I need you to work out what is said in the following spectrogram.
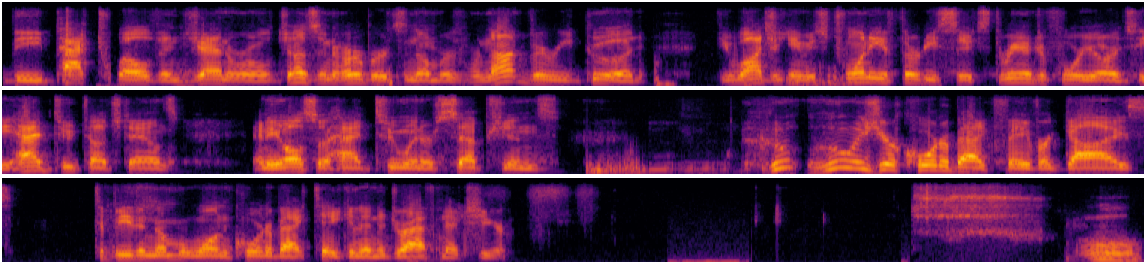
the Pac 12 in general. Justin Herbert's numbers were not very good. If you watch the game, he's 20 of 36, 304 yards. He had two touchdowns, and he also had two interceptions. Who who is your quarterback favorite, guys, to be the number one quarterback taken in the draft next year? Oh.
